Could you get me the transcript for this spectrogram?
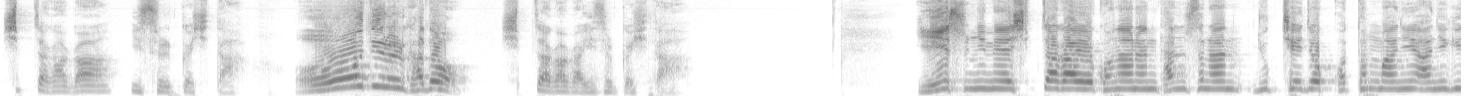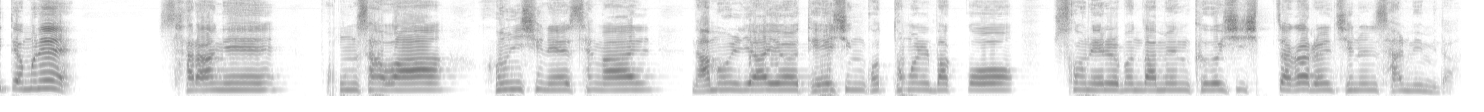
십자가가 있을 것이다. 어디를 가도 십자가가 있을 것이다. 예수님의 십자가의 고난은 단순한 육체적 고통만이 아니기 때문에 사랑의 봉사와 헌신의 생활, 남을 위하여 대신 고통을 받고 손해를 본다면 그것이 십자가를 지는 삶입니다.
